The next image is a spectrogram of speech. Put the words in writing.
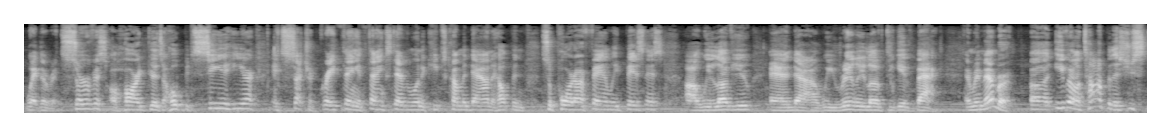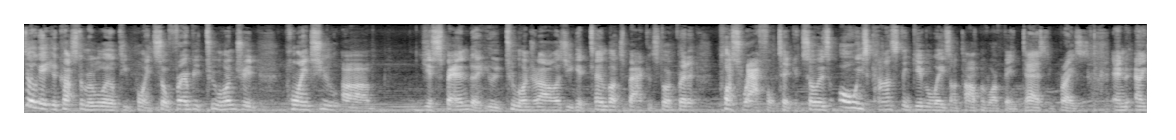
whether it's service or hard goods. I hope to see you here. It's such a great thing. And thanks to everyone who keeps coming down and helping support our family business. Uh, we love you and uh, we really love to give back. And remember, uh, even on top of this, you still get your customer loyalty points. So for every 200 points you um, you spend, uh, you $200, you get 10 bucks back in store credit plus raffle tickets. So there's always constant giveaways on top of our fantastic prices. And I,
